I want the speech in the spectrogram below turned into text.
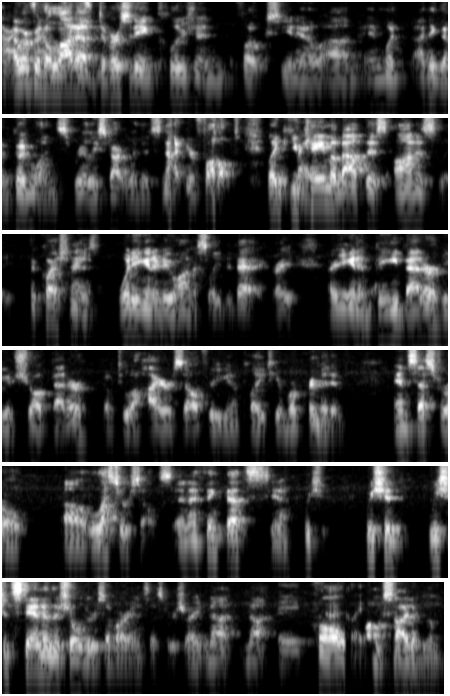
I work with a lot of diversity inclusion folks, you know, um, and what I think the good ones really start with it's not your fault. Like you Right. came about this honestly. The question Right. is, what are you going to do honestly today, right? Are you going to be better? Are you going to show up better, go to a higher self, or are you going to play to your more primitive, ancestral, uh, lesser selves? And I think that's, you know, we should we should we should stand on the shoulders of our ancestors, right? Not not crawl Exactly. alongside of them.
